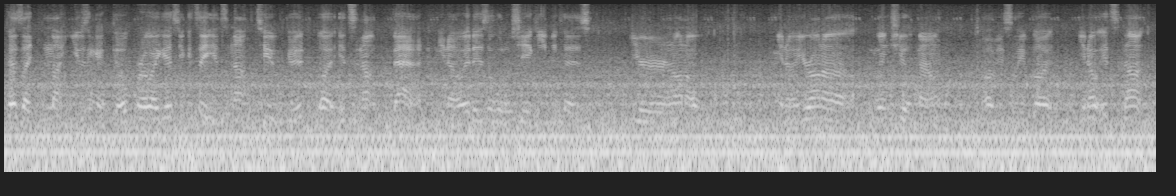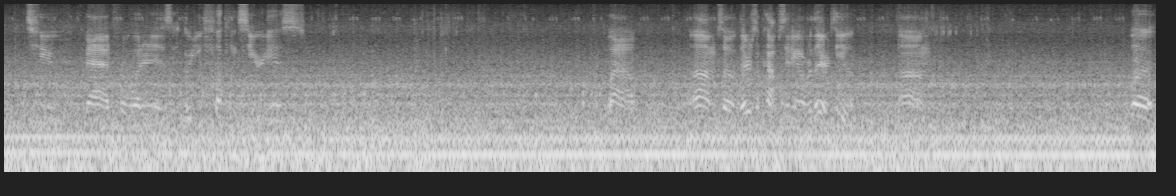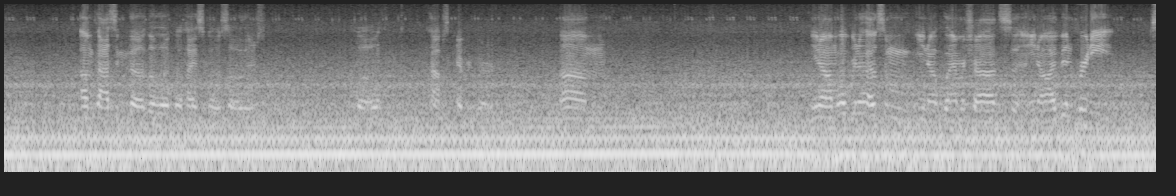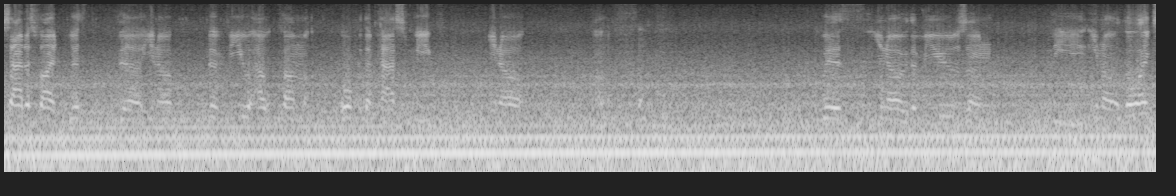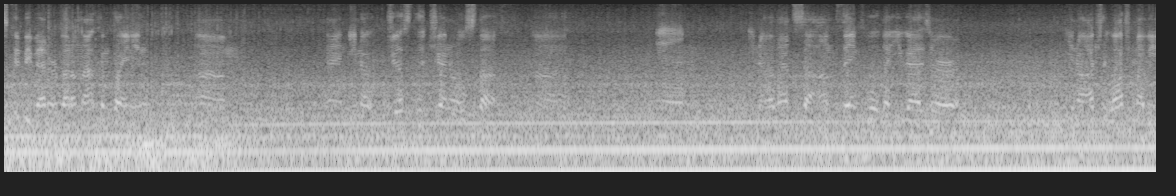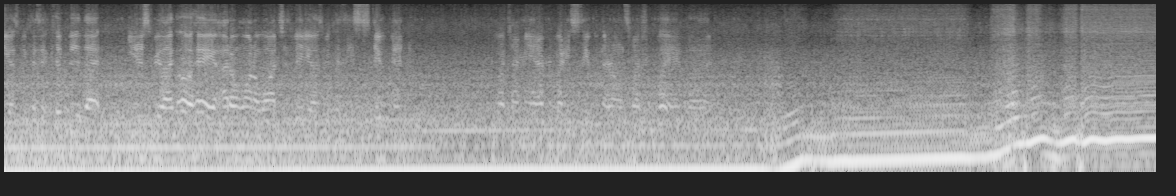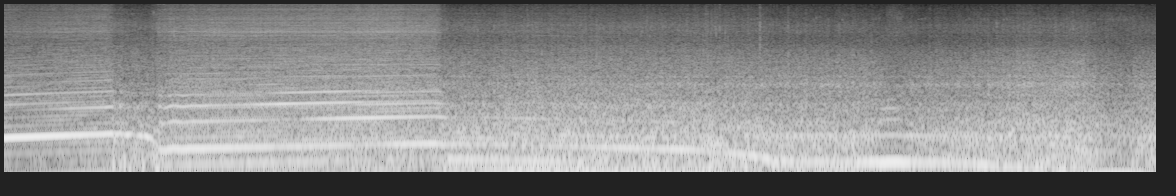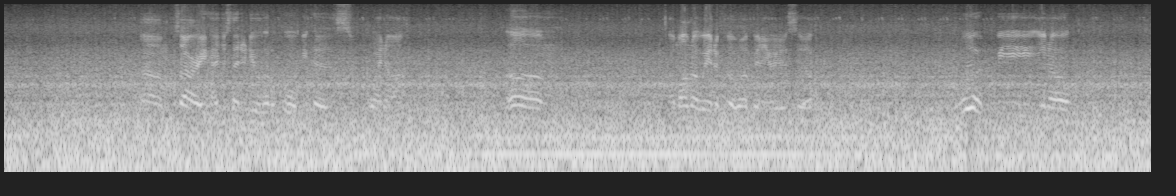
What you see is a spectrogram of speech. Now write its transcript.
because I'm not using a GoPro, I guess you could say it's not too good, but it's not bad. You know, it is a little shaky because you're on a, the, the local high school, so there's, well, cops everywhere. Um, you know, I'm hoping to have some, you know, glamour shots. Uh, you know, I've been pretty satisfied with the, you know, the view outcome over the past week. You know, with you know the views and the you know the likes could be better, but I'm not complaining just the general stuff. Uh, and you know that's uh, I'm thankful that you guys are you know actually watching my videos because it could be that you just be like, oh hey, I don't want to watch his videos because he's stupid. Which I mean, everybody's stupid in their own special way, but. Um, sorry, I just had to do a little pull because why not? Um, I'm on my way to fill up anyway, so what we, you know,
